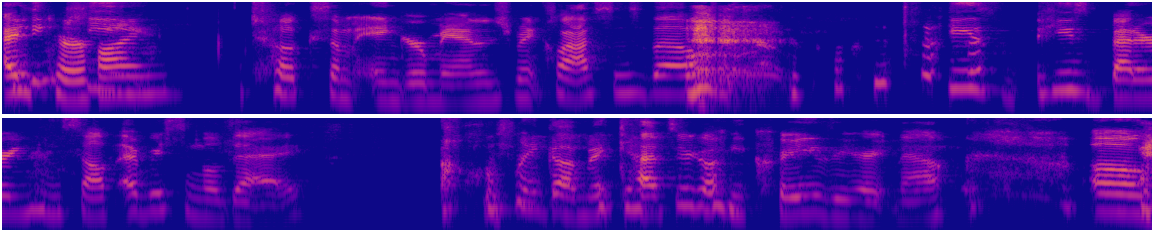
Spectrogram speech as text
I He's think he- terrifying. took some anger management classes though. he's he's bettering himself every single day. Oh my god, my cats are going crazy right now. Um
